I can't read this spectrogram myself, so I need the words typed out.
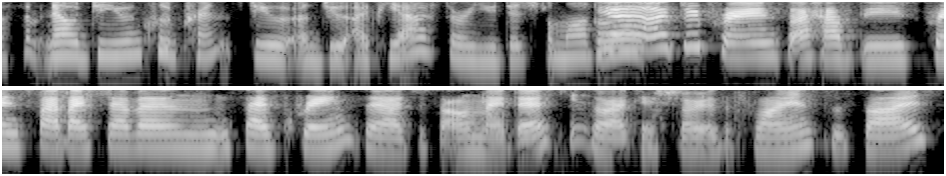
Awesome. Now, do you include prints? Do you uh, do IPS or are you digital models? Yeah, I do prints. I have these prints five by seven size prints that are just on my desk, so I can show the clients the size.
